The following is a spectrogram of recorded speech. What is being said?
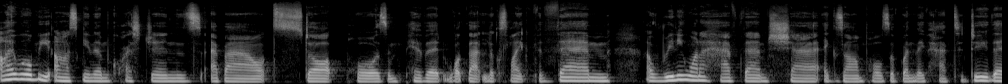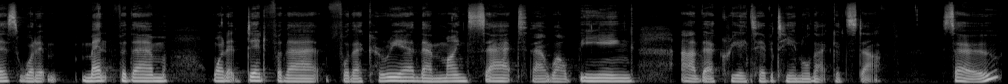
I will be asking them questions about stop, pause, and pivot, what that looks like for them. I really want to have them share examples of when they've had to do this, what it meant for them, what it did for their for their career, their mindset, their well-being, uh, their creativity, and all that good stuff. So,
